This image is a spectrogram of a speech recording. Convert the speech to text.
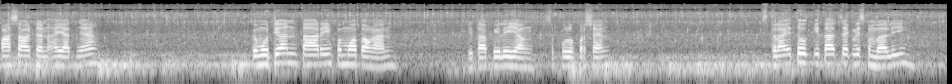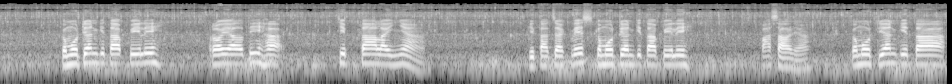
pasal dan ayatnya kemudian tarif pemotongan kita pilih yang 10% setelah itu kita checklist kembali kemudian kita pilih royalti hak cipta lainnya. Kita checklist kemudian kita pilih pasalnya. Kemudian kita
